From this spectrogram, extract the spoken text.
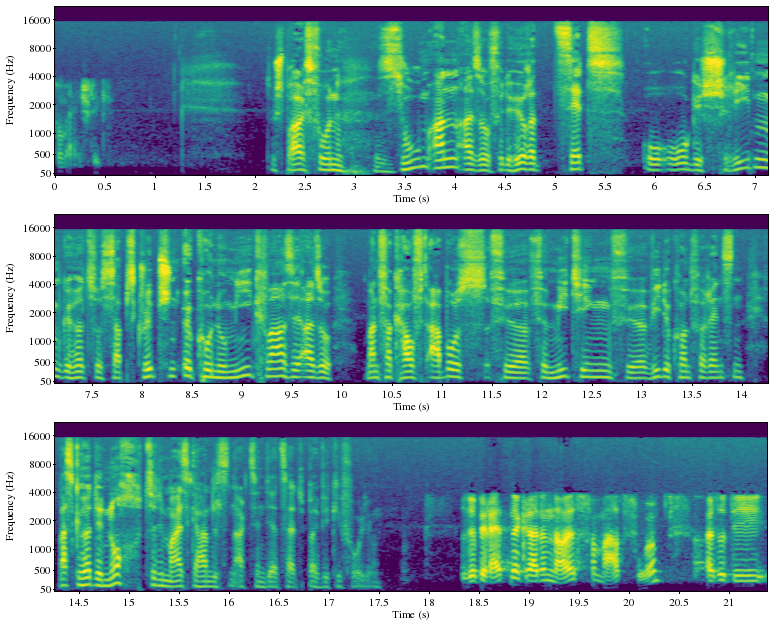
zum Einstieg. Du sprachst von Zoom an, also für die Hörer ZOO geschrieben, gehört zur Subscription-Ökonomie quasi, also man verkauft Abos für, für Meeting, für Videokonferenzen. Was gehört denn noch zu den meistgehandelten Aktien derzeit bei Wikifolio? Also wir bereiten ja gerade ein neues Format vor. Also die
